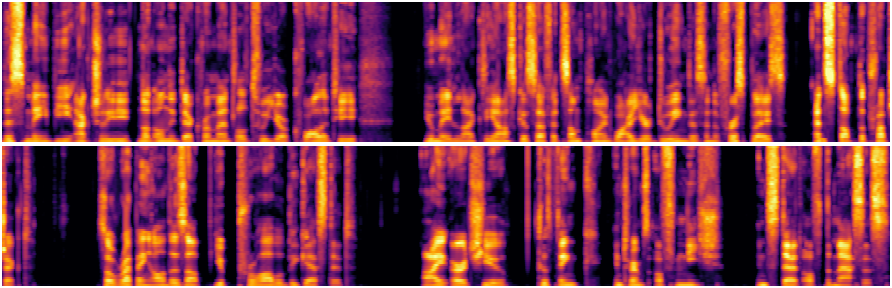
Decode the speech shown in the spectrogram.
this may be actually not only detrimental to your quality, you may likely ask yourself at some point why you're doing this in the first place and stop the project. So, wrapping all this up, you probably guessed it. I urge you to think in terms of niche instead of the masses.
